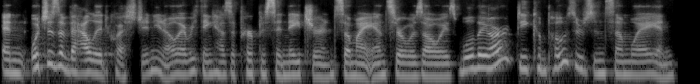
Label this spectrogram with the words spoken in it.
And which is a valid question, you know, everything has a purpose in nature. And so my answer was always, well, they are decomposers in some way. And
